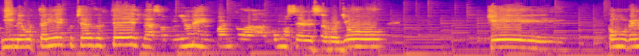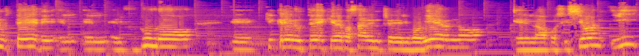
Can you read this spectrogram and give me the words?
y me gustaría escuchar de ustedes las opiniones en cuanto a, cómo se desarrolló, qué, ¿cómo ven ustedes el futuro? Eh, ¿Qué creen ustedes que va a pasar entre el gobierno, eh, la oposición y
